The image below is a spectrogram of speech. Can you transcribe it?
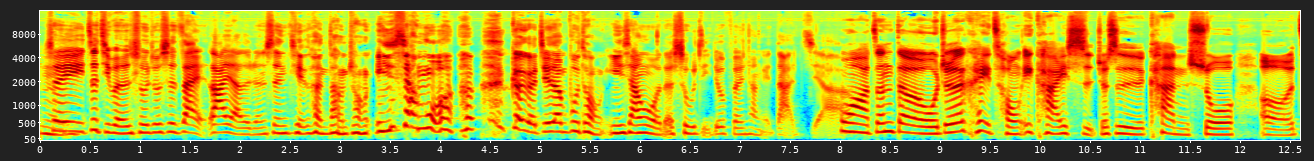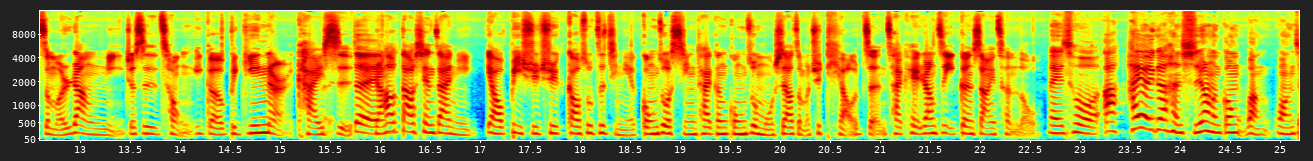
嗯所以这几本书就是在拉雅的人生阶段当中影响我各个阶段不同，影响我的书籍就分享给大家。哇，真的，我觉得可以从一开始就是看说，呃，怎么让你就是从一个 beginner 开始，对然后到现在你要必须去告诉自己你的工作心态跟工作模式要怎么去调整，才可以让自己更上一层楼。没错啊，还有一个很实用的工网网站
